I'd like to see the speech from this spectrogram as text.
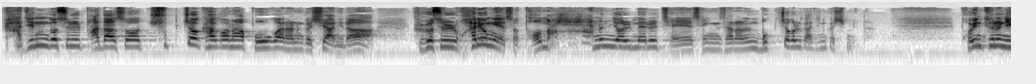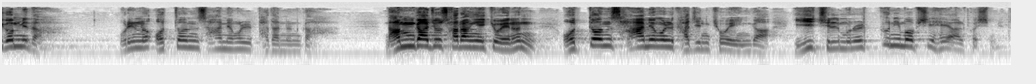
가진 것을 받아서 축적하거나 보관하는 것이 아니라 그것을 활용해서 더 많은 열매를 재생산하는 목적을 가진 것입니다. 포인트는 이겁니다. 우리는 어떤 사명을 받았는가? 남가주 사랑의 교회는 어떤 사명을 가진 교회인가? 이 질문을 끊임없이 해야 할 것입니다.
